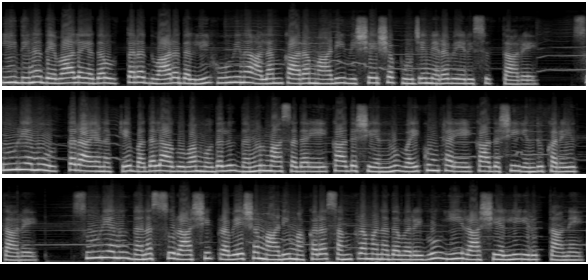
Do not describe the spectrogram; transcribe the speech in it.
ಈ ದಿನ ದೇವಾಲಯದ ಉತ್ತರ ದ್ವಾರದಲ್ಲಿ ಹೂವಿನ ಅಲಂಕಾರ ಮಾಡಿ ವಿಶೇಷ ಪೂಜೆ ನೆರವೇರಿಸುತ್ತಾರೆ. ಸೂರ್ಯನು ಉತ್ತರಾಯಣಕ್ಕೆ ಬದಲಾಗುವ ಮೊದಲು ಧನುರ್ಮಾಸದ ಏಕಾದಶಿಯನ್ನು ವೈಕುಂಠ ಏಕಾದಶಿ ಎಂದು ಕರೆಯುತ್ತಾರೆ. ಸೂರ್ಯನು ಧನಸ್ಸು ರಾಶಿ ಪ್ರವೇಶ ಮಾಡಿ ಮಕರ ಸಂಕ್ರಮಣದವರೆಗೂ ಈ ರಾಶಿಯಲ್ಲಿ ಇರುತ್ತಾನೆ.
